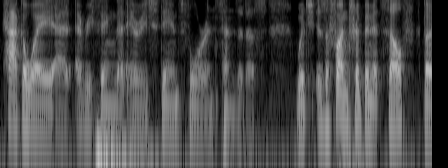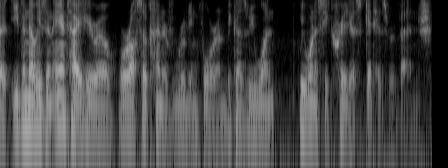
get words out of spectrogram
hack away at everything that ares stands for and sends at us which is a fun trip in itself. But even though he's an anti-hero we're also kind of rooting for him because we want we want to see kratos get his revenge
